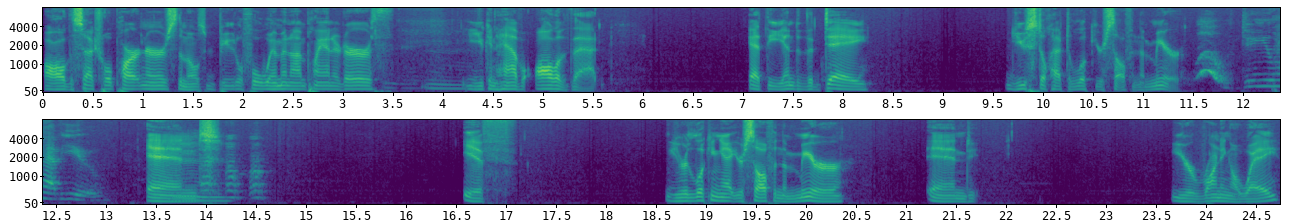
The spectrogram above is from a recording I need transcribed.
all the sexual partners, the most beautiful women on planet Earth. You can have all of that. At the end of the day, you still have to look yourself in the mirror. Do you have you? And if you're looking at yourself in the mirror and you're running away,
